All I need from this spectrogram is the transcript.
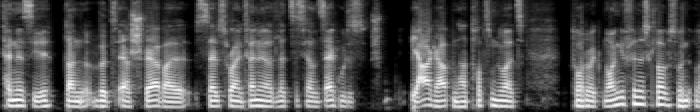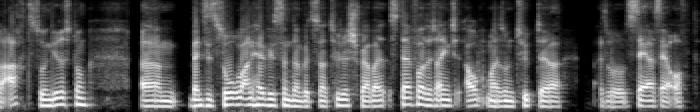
Tennessee, dann wird es eher schwer, weil selbst Ryan Tannehill hat letztes Jahr ein sehr gutes Jahr gehabt und hat trotzdem nur als Quarterback 9 gefinisht, glaube ich, so in, oder 8, so in die Richtung. Ähm, wenn sie so run-heavy sind, dann wird es natürlich schwer. Aber Stafford ist eigentlich auch mal so ein Typ, der also sehr, sehr oft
